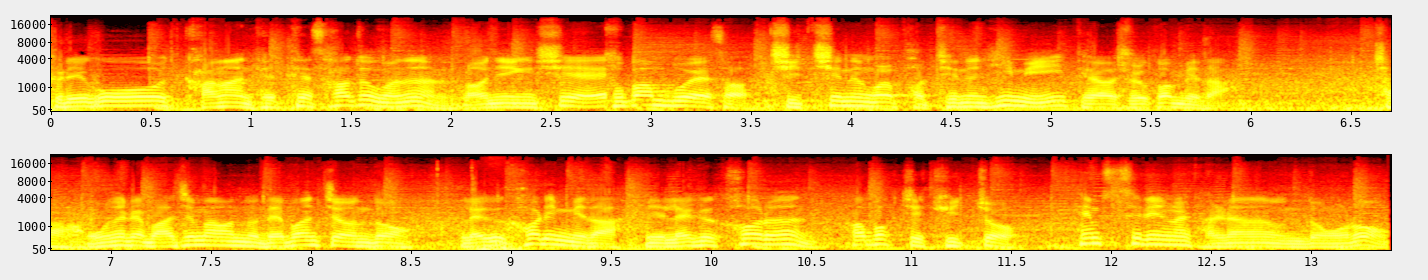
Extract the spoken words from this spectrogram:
그리고 강한 대퇴 사두근은 러닝 시에 후반부에서 지치는 걸 버티는 힘이 되어줄 겁니다. 자, 오늘의 마지막 운동, 네 번째 운동, 레그 컬입니다. 이 레그 컬은 허벅지 뒤쪽, 햄스트링을 단련하는 운동으로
